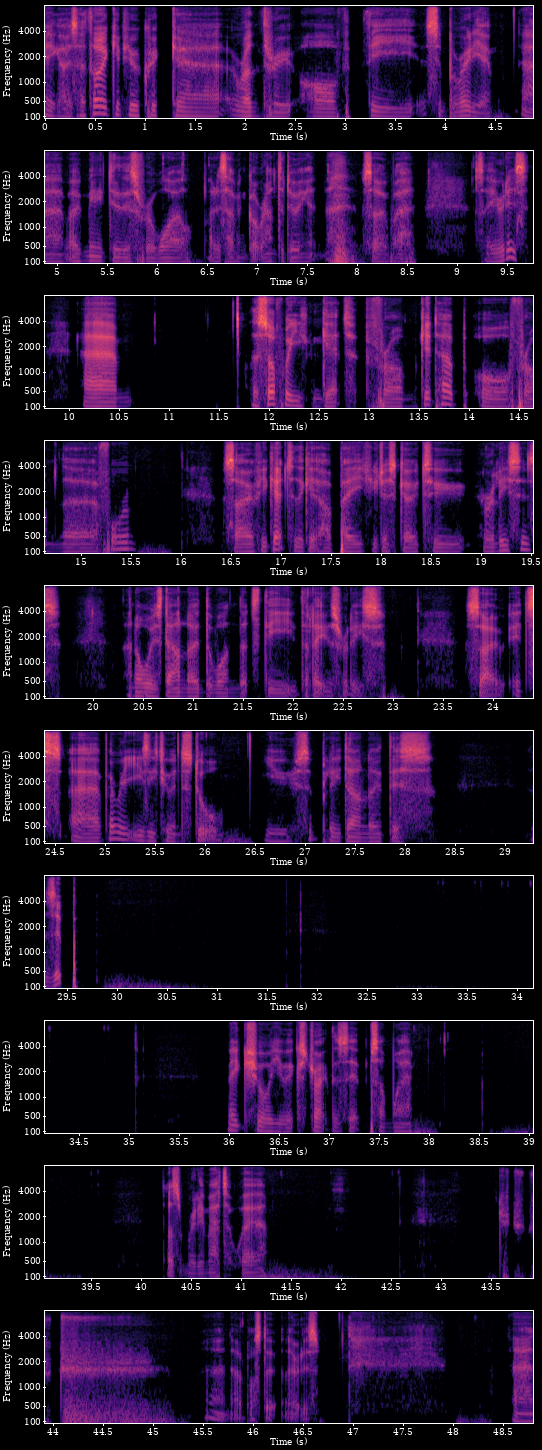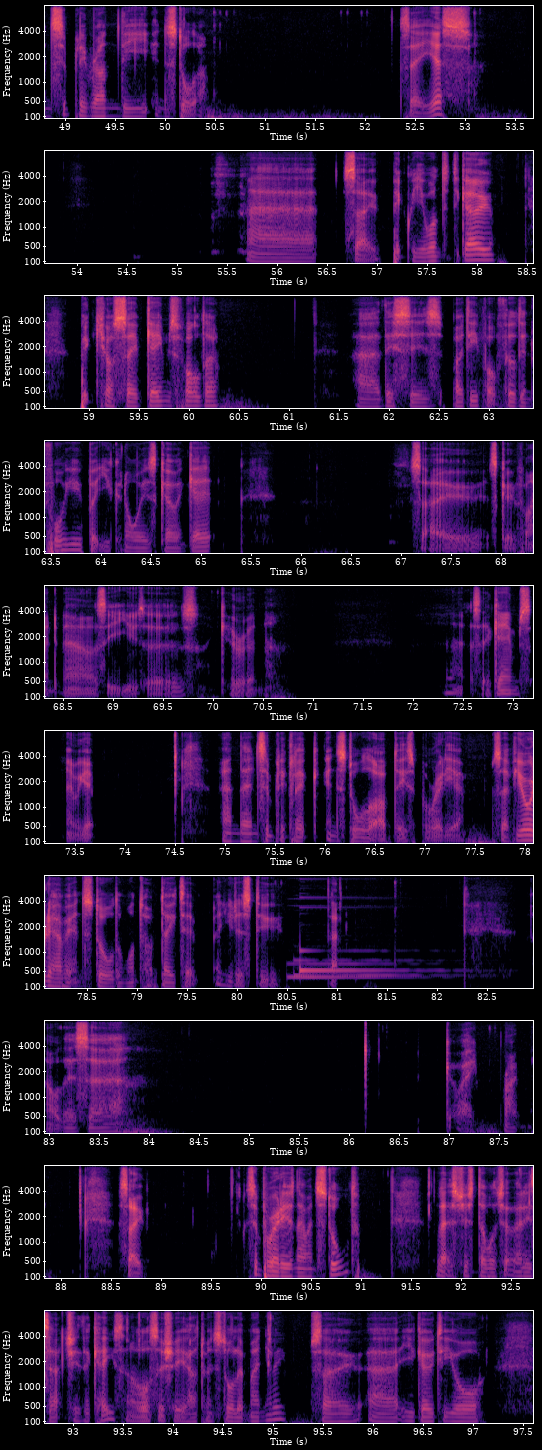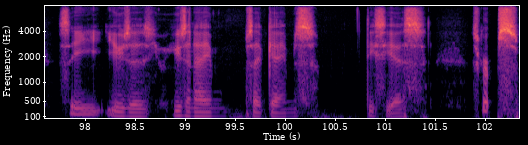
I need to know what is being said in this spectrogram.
Hey guys, I thought I'd give you a quick uh, run through of the Simple Radio. Um, I've been meaning to do this for a while, I just haven't got around to doing it. so, uh, so here it is. Um, the software you can get from GitHub or from the forum. So if you get to the GitHub page, you just go to releases and always download the one that's the, the latest release. So it's uh, very easy to install. You simply download this zip Make sure you extract the zip somewhere. Doesn't really matter where. And I've lost it. There it is. And simply run the installer. Say yes. Uh, so pick where you want it to go. Pick your save games folder. Uh, this is by default filled in for you, but you can always go and get it. So let's go find it now. See users, Kieran. Uh, save games. There we go. And then simply click install or update Simple Radio. So if you already have it installed and want to update it, and you just do that. Oh, there's uh, go away. Right. So Simple Radio is now installed. Let's just double check that is actually the case and I'll also show you how to install it manually. So uh, you go to your C users, your username, save games, DCS, scripts,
